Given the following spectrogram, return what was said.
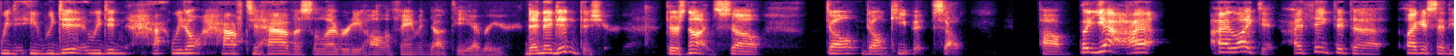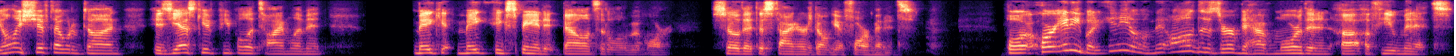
we we did we didn't ha- we don't have to have a celebrity Hall of Fame inductee every year. Then they didn't this year. There's none. So don't don't keep it. So, um, but yeah, I I liked it. I think that the like I said, the only shift I would have done is yes, give people a time limit, make it make expand it, balance it a little bit more, so that the Steiners don't get four minutes, or or anybody, any of them, they all deserve to have more than a, a few minutes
